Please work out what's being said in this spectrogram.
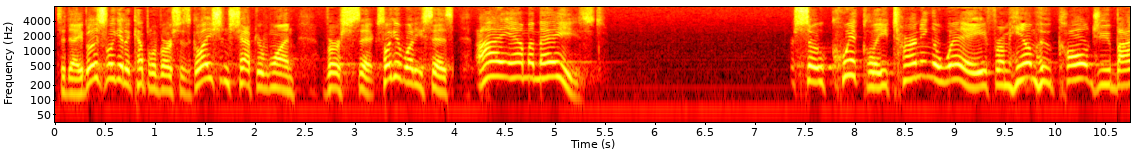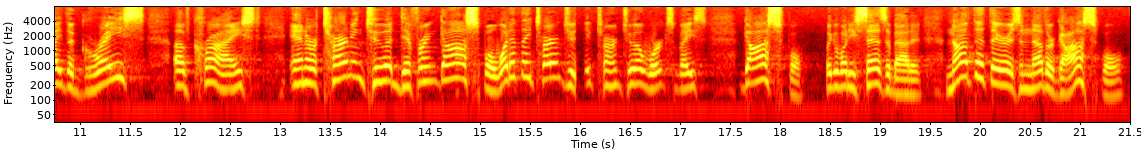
today. But let's look at a couple of verses. Galatians chapter 1, verse 6. Look at what he says. I am amazed. So quickly turning away from him who called you by the grace of Christ and are turning to a different gospel. What have they turned to? They've turned to a works based gospel. Look at what he says about it. Not that there is another gospel,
